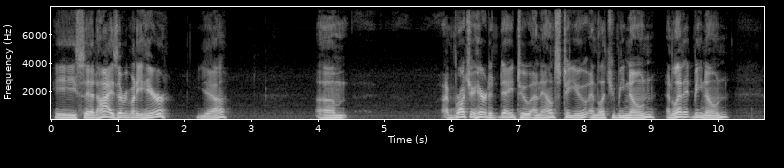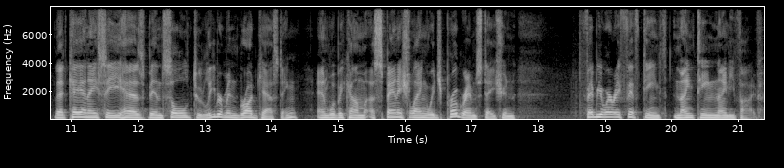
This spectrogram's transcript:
He said, "Hi, is everybody here?" Yeah. Um, I brought you here today to announce to you and let you be known and let it be known that KNAC has been sold to Liberman Broadcasting and will become a Spanish language program station February 15th, 1995.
